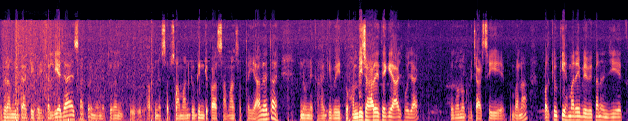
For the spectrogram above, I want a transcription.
तो फिर हमने कहा कि भाई, कर लिया जाए ऐसा। तो इन्होंने तुरंत अपने सब सामान, क्योंकि इनके पास सामान सब तैयार रहता है, इन्होंने कहा कि भाई तो हम भी चाह रहे थे कि आज हो जाए। तो दोनों के विचार से ये बना। और क्योंकि हमारे विवेकानंद जी एक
